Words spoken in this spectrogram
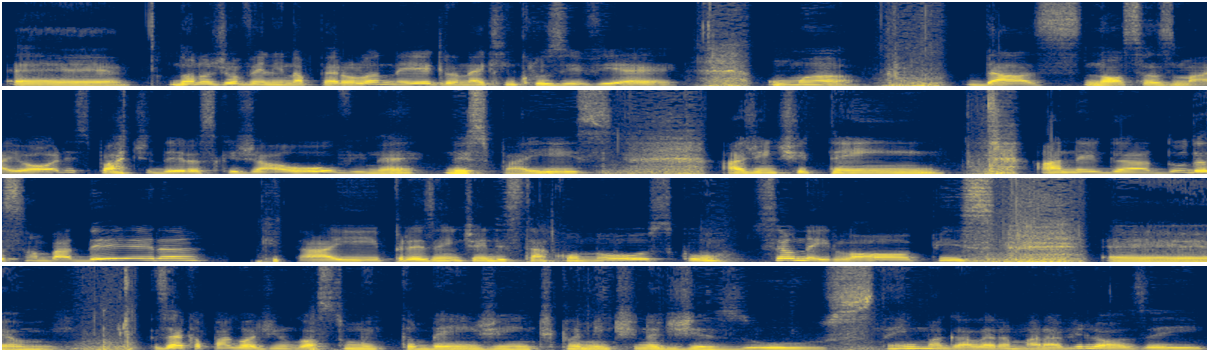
É, Dona Jovelina Pérola Negra, né, que inclusive é uma das nossas maiores partideiras que já houve né, nesse país. A gente tem a nega Duda Sambadeira, que está aí presente, ainda está conosco, seu Ney Lopes, é, Zeca Pagodinho gosto muito também, gente, Clementina de Jesus, tem uma galera maravilhosa aí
